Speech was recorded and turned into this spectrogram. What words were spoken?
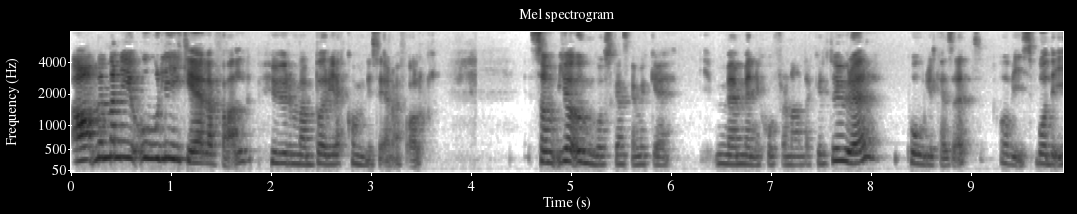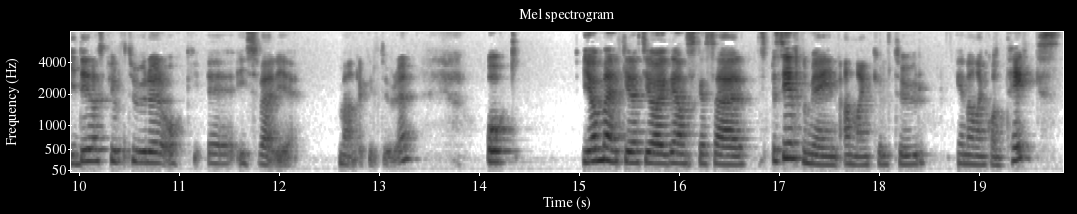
Ja, men man är ju olika i alla fall hur man börjar kommunicera med folk. Som jag umgås ganska mycket med människor från andra kulturer på olika sätt och vis. Både i deras kulturer och eh, i Sverige med andra kulturer. Och jag märker att jag är ganska så här, speciellt om jag är i en annan kultur, i en annan kontext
